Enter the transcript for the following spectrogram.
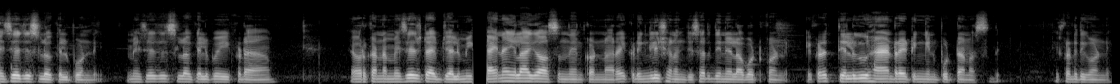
మెసేజెస్లోకి వెళ్ళిపోండి. మెసేజెస్లోకి వెళ్ళిపోయి ఇక్కడ ఎవరికన్నా మెసేజ్ టైప్ చేయాలి. మీకు అయినా ఇలాగే వస్తుంది అనుకుంటున్నారా? ఇక్కడ ఇంగ్లీష్ అని చూసారు? దీన్ని ఇలా పట్టుకోండి. ఇక్కడ తెలుగు హ్యాండ్ రైటింగ్ ఇన్పుట్ అని వస్తుంది. ఇక్కడ దిగోండి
